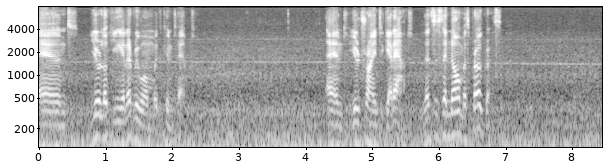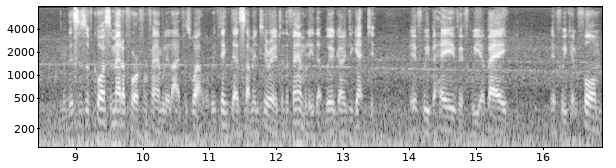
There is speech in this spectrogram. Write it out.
And you're looking at everyone with contempt. And you're trying to get out. This is enormous progress. And this is, of course, a metaphor for family life as well. We think there's some interior to the family that we're going to get to. If we behave, if we obey, if we conform,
